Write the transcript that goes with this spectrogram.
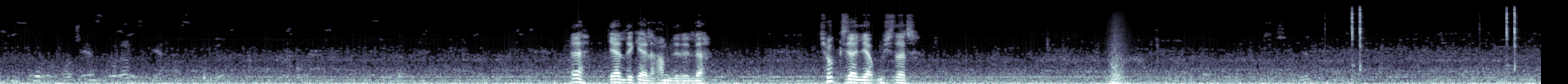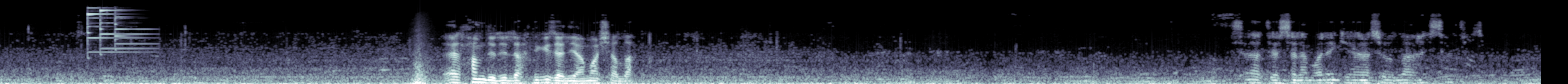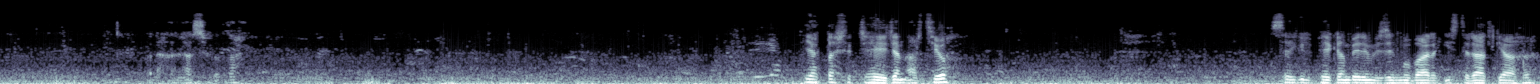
başa. Selamünaleyküm. Eh geldik elhamdülillah. Çok güzel yapmışlar. Elhamdülillah ne güzel ya maşallah. Selatü ve selamu aleyke ya Resulullah aleyhisselatü vesselam. Resulullah. Yaklaştıkça heyecan artıyor. Sevgili Peygamberimizin mübarek istirahatgahı.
